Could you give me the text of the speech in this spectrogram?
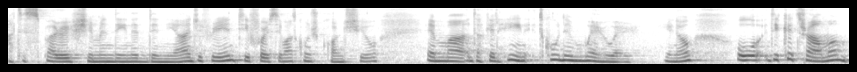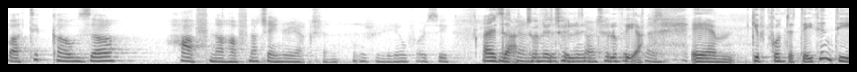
ħa tisparixxi minn din id-dinja, jiġifieri inti forsi ma tkunx konxju, imma dak il-ħin tkun imwerwer, you know, u dik it-trauma mbagħad tikkawża ħafna, ħafna chain reaction, jiġifieri u forsi. Eżatt, u nidħlu fiha. Kif kont qed tgħid inti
